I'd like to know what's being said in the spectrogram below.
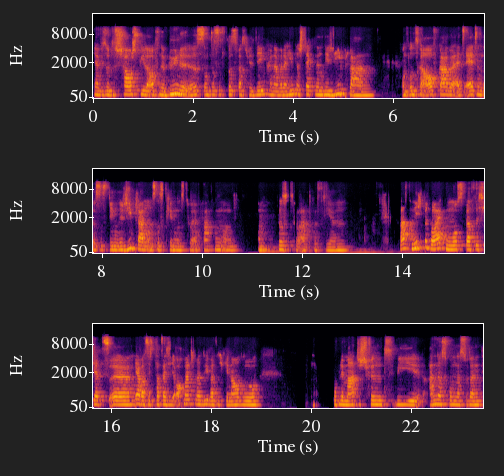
ja, wie so das Schauspiel auf einer Bühne ist. Und das ist das, was wir sehen können. Aber dahinter steckt ein Regieplan. Und unsere Aufgabe als Eltern ist es, den Regieplan unseres Kindes zu erfassen und, und mhm. das zu adressieren. Was nicht bedeuten muss, dass ich jetzt, äh, ja, was ich tatsächlich auch manchmal sehe, was ich genauso problematisch finde, wie andersrum, dass du dann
